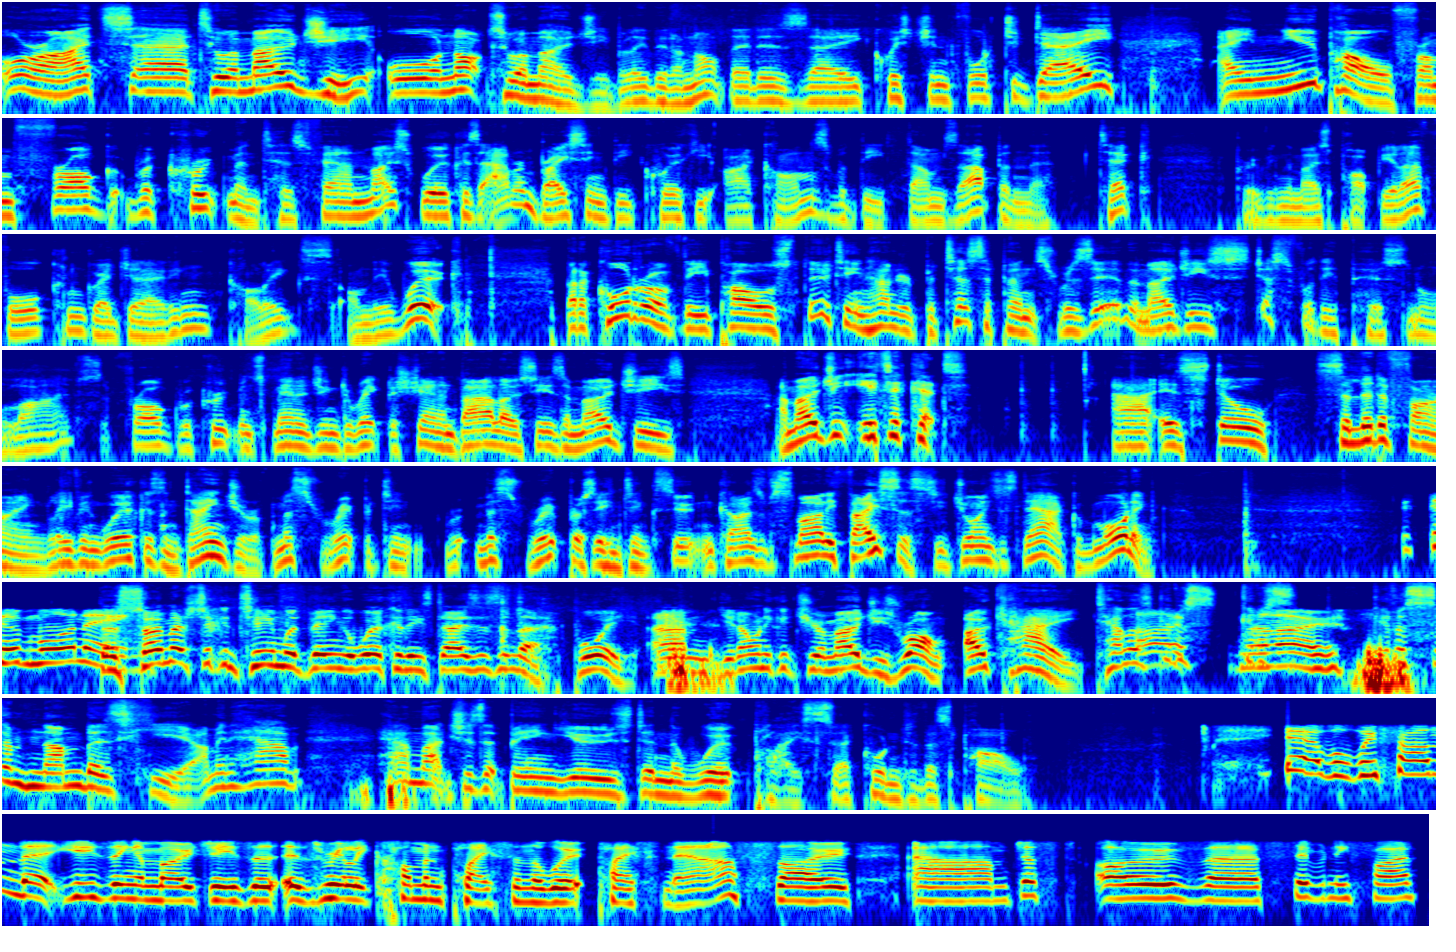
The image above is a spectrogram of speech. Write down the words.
All right, uh, to emoji or not to emoji? Believe it or not, that is a question for today. A new poll from Frog Recruitment has found most workers are embracing the quirky icons with the thumbs up and the tick, proving the most popular for congratulating colleagues on their work. But a quarter of the poll's 1,300 participants reserve emojis just for their personal lives. Frog Recruitment's managing director Shannon Barlow says emojis, emoji etiquette uh, is still solidifying, leaving workers in danger of misrepresenting, misrepresenting certain kinds of smiley faces. She joins us now. Good morning. Good morning. There's so much to contend with being a worker these days, isn't there? Boy, um, you don't want to get your emojis wrong. Okay, tell us, Uh, give us, give, no. us, give us some numbers here. I mean, how how much is it being used in the workplace according to this poll? Yeah, well, we found that using emojis is really commonplace in the workplace now. So, um, just over 75%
